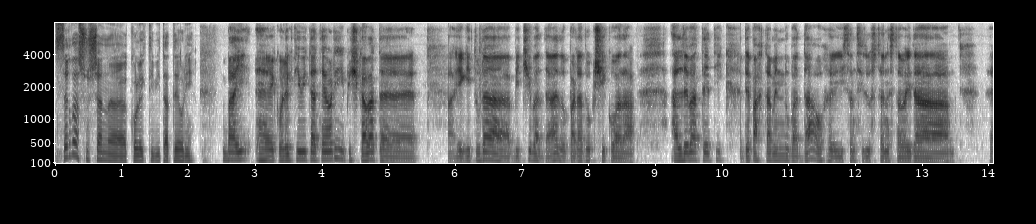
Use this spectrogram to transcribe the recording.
Zer da susen uh, kolektibitate hori? Bai, eh, kolektibitate hori pixka bat... Egitura bitxi bat da edo paradoxikoa da. Alde batetik departamendu bat da, hor izan zituzten ez da bai da e,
